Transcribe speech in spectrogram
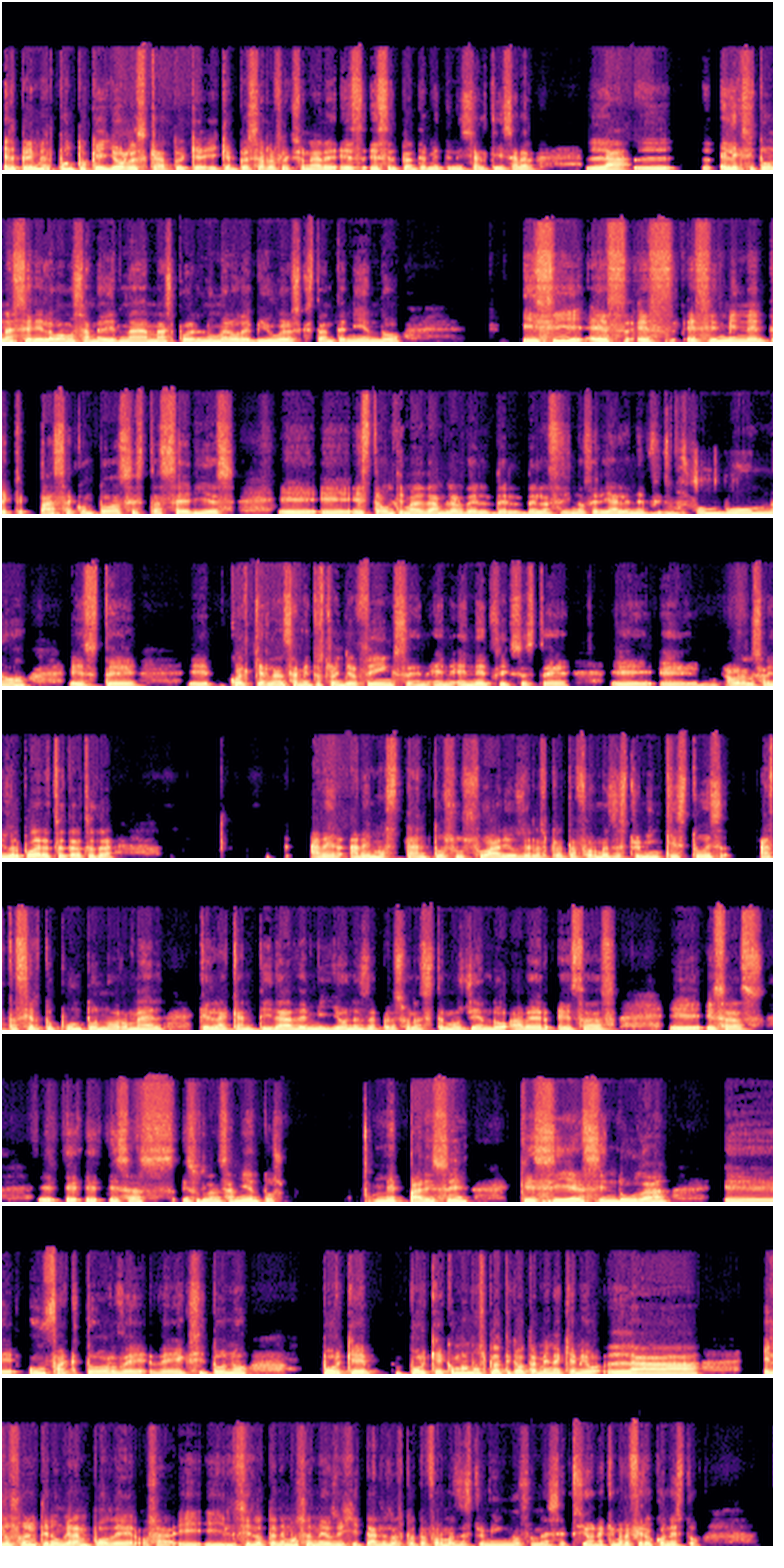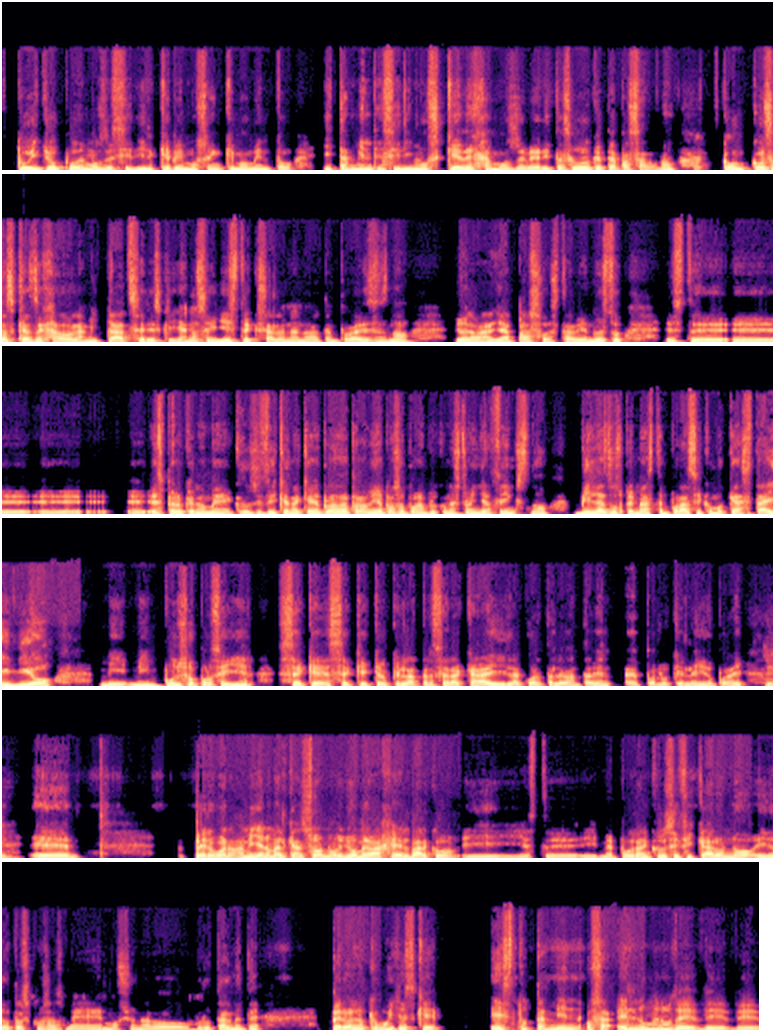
el primer punto que yo rescato y que, y que empecé a reflexionar es, es el planteamiento inicial que dice, a ver, la, el éxito de una serie lo vamos a medir nada más por el número de viewers que están teniendo. Y sí, es, es, es inminente que pasa con todas estas series. Eh, eh, esta última de Dumbler del, del, asesino serial en Netflix pues, fue un boom, ¿no? Este, eh, cualquier lanzamiento, Stranger Things en, en, en Netflix, este, ahora Los Anillos del Poder, etcétera, etcétera a ver, habemos tantos usuarios de las plataformas de streaming que esto es hasta cierto punto normal que la cantidad de millones de personas estemos yendo a ver esas, eh, esas, eh, eh, esas, esos lanzamientos. Me parece que sí es sin duda un factor de, de éxito, no, porque, porque como hemos platicado también aquí, amigo, la, el usuario tiene un gran poder, o sea, y, si lo tenemos en medios digitales, las plataformas de streaming no son excepción. ¿A qué me refiero con esto? Tú y yo podemos decidir qué vemos en qué momento y también decidimos qué dejamos de ver. Y te aseguro que te ha pasado, ¿no? Con cosas que has dejado la mitad, series que ya no seguiste, que sale una nueva temporada y dices, no, yo la verdad ya paso a estar viendo esto. Este, eh, eh, eh, espero que no me crucifiquen aquí en el programa, pero a mí me pasó, por ejemplo, con Stranger Things, ¿no? Vi las dos primeras temporadas y como que hasta ahí dio mi, mi impulso por seguir. Sé que, sé que creo que la tercera cae y la cuarta levanta bien, eh, por lo que he leído por ahí. Eh, pero bueno, a mí ya no me alcanzó, ¿no? Yo me bajé del barco y, y, este, y me podrán crucificar o no, y de otras cosas me he emocionado brutalmente. Pero a lo que voy es que esto también, o sea, el número de, de, de,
